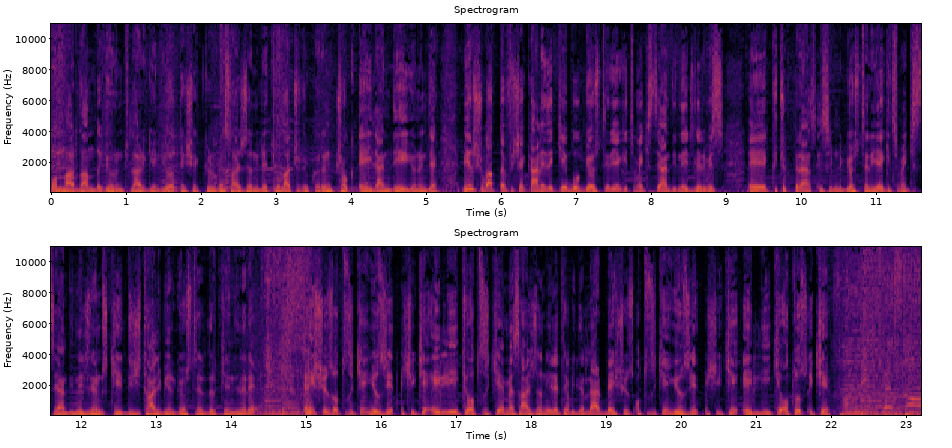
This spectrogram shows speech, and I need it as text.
onlardan da görüntüler geliyor. Teşekkür mesajlarını iletiyorlar. Çocukların çok eğlendiği yönünde. 1 Şubat'ta Fişekhane'deki bu gösteriye gitmek isteyen dinleyicilerimiz e, Küçük Prens isimli gösteriye gitmek isteyen dinleyicilerimiz ki dijital bir gösteridir kendileri. 532 172 52 32 mesajlarını iletebilirler. 532 172 52 32. Son bir kez ayrı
